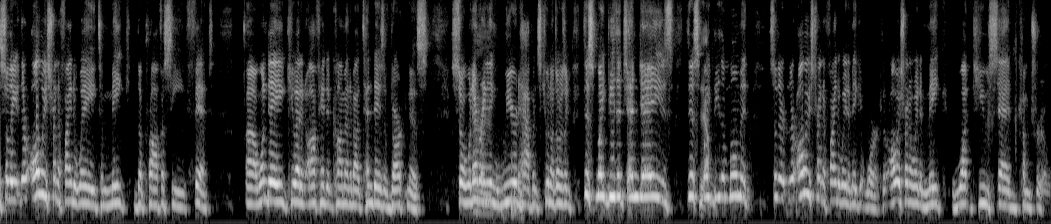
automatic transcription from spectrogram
so they, they're always trying to find a way to make the prophecy fit uh, one day Q had an offhanded comment about 10 days of darkness. So whenever Mhm. anything weird happens, QAnon's always like, this might be the 10 days. This Yeah. might be the moment. So they're they're always trying to find a way to make it work. They're always trying a way to make what Q said come true.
